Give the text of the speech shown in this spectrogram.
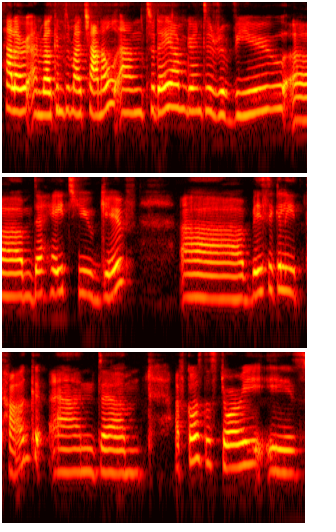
Hello and welcome to my channel. And today I'm going to review um, The Hate You Give, uh, basically Thug. And um, of course, the story is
